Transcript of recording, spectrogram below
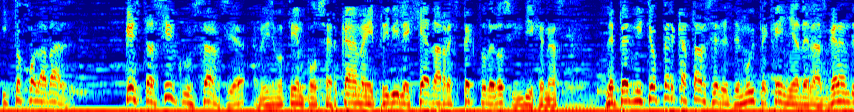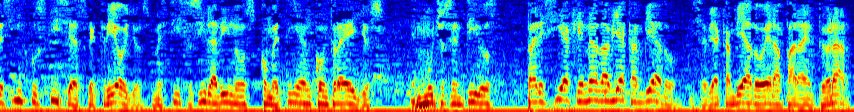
y tojolabal. Esta circunstancia, al mismo tiempo cercana y privilegiada respecto de los indígenas, le permitió percatarse desde muy pequeña de las grandes injusticias que criollos, mestizos y ladinos cometían contra ellos. En muchos sentidos, parecía que nada había cambiado, y si había cambiado era para empeorar,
